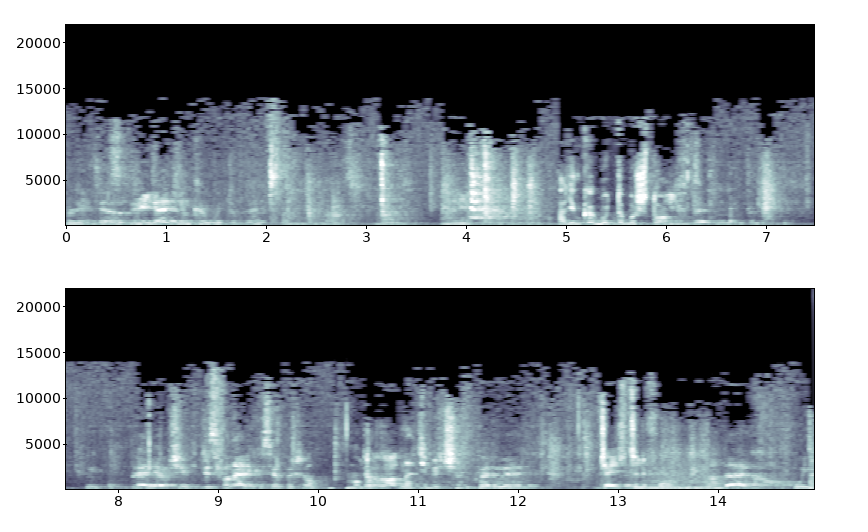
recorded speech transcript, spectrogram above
Блять, я, Смотри. я один как будто, блядь. Один как будто бы что? Бля, я вообще без фонарика себе пришел. Ну Да так ладно тебе, что? Поэтому я У тебя есть телефон? Да, хуйня.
